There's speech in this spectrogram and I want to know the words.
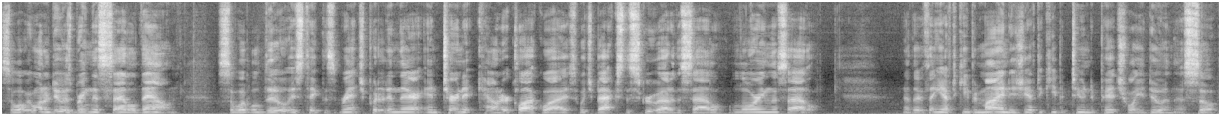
So what we want to do is bring this saddle down. So what we'll do is take this wrench, put it in there, and turn it counterclockwise, which backs the screw out of the saddle, lowering the saddle. Now the other thing you have to keep in mind is you have to keep it tuned to pitch while you're doing this. So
